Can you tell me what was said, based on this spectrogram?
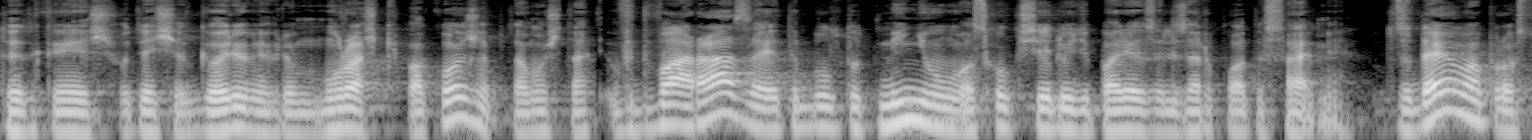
Это, конечно, вот я сейчас говорю, у меня прям мурашки по коже, потому что в два раза это был тот минимум, во сколько все люди порезали зарплаты сами. Задаем вопрос,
